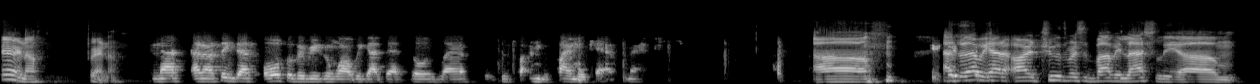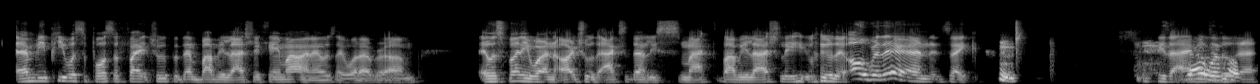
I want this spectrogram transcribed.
Fair enough. Fair enough. And that's and I think that's also the reason why we got that those last the, the simulcast match. Um, after that, we had R-Truth versus Bobby Lashley. Um, MVP was supposed to fight Truth, but then Bobby Lashley came out, and I was like, whatever. Um, it was funny when R-Truth accidentally smacked Bobby Lashley. He was like, over there, and it's like, he's like, I need to do that.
